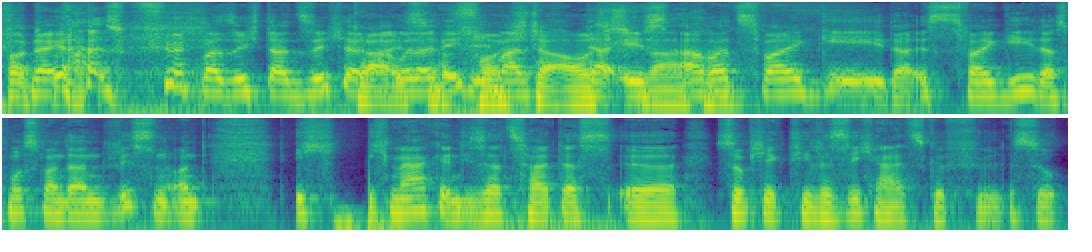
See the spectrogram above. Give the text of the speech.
Gott. Naja, also fühlt man sich dann sicherer oder nicht? Ich meine, da ist aber 2G, da ist 2G, das muss man dann wissen. Und ich, ich merke in dieser Zeit, das äh, subjektive Sicherheitsgefühl ist so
